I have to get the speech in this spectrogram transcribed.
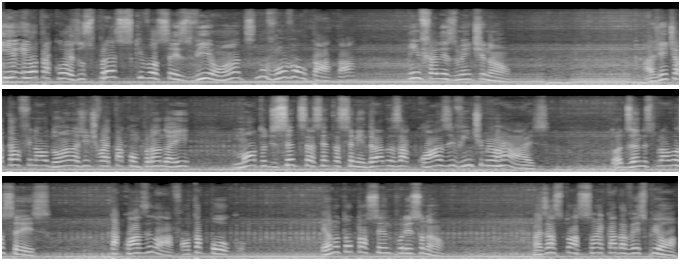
E, e, outra coisa, os preços que vocês viam antes não vão voltar, tá? Infelizmente não. A gente até o final do ano a gente vai estar tá comprando aí moto de 160 cilindradas a quase 20 mil reais. Tô dizendo isso pra vocês. Tá quase lá, falta pouco. Eu não tô torcendo por isso não. Mas a situação é cada vez pior.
